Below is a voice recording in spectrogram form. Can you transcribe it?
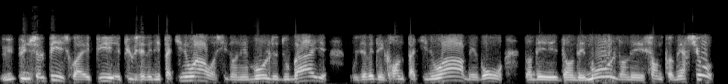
une seule piste quoi. Et puis et puis vous avez des patinoires aussi dans les malls de Dubaï. Vous avez des grandes patinoires, mais bon dans des dans des malls, dans des centres commerciaux.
